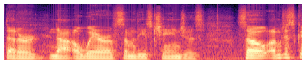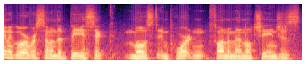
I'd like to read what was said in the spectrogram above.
that are not aware of some of these changes. So I'm just going to go over some of the basic, most important fundamental changes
